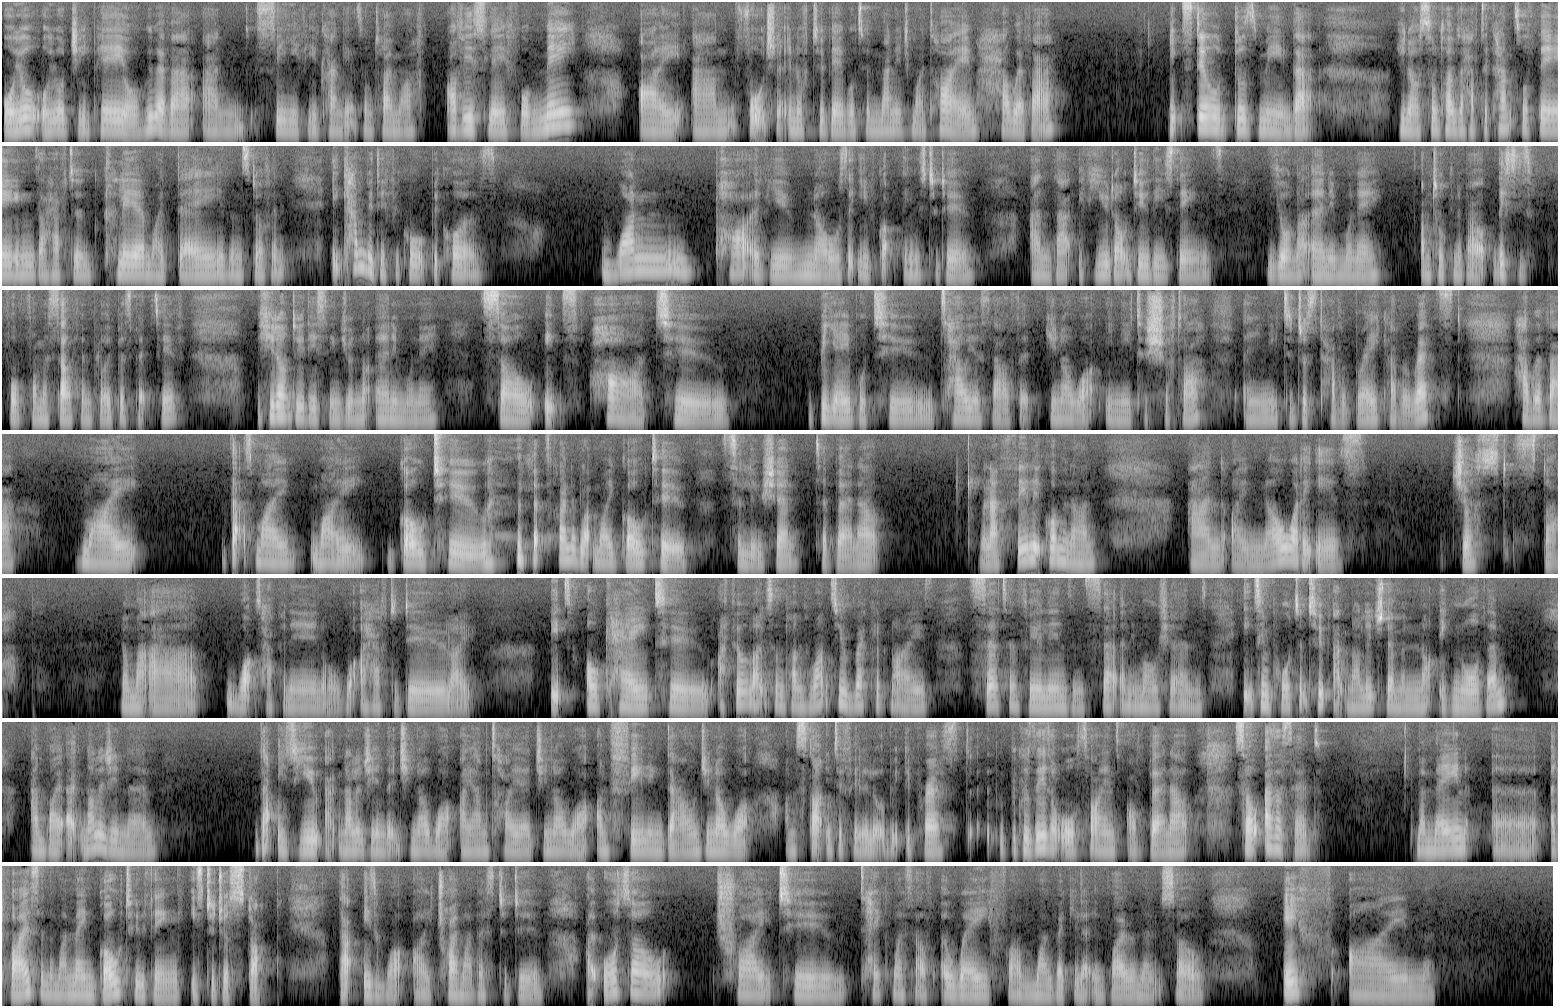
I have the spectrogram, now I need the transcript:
or your or your GP or whoever and see if you can get some time off. Obviously for me, I am fortunate enough to be able to manage my time. However, it still does mean that, you know, sometimes I have to cancel things, I have to clear my days and stuff. And it can be difficult because one part of you knows that you've got things to do and that if you don't do these things, you're not earning money. I'm talking about this is for, from a self employed perspective. If you don't do these things, you're not earning money. So it's hard to be able to tell yourself that, you know what, you need to shut off and you need to just have a break, have a rest. However, my that's my my go-to that's kind of like my go-to solution to burnout when i feel it coming on and i know what it is just stop no matter what's happening or what I have to do. Like, it's okay to, I feel like sometimes once you recognize certain feelings and certain emotions, it's important to acknowledge them and not ignore them. And by acknowledging them, that is you acknowledging that you know what I am tired. you know what I'm feeling down. Do you know what I'm starting to feel a little bit depressed because these are all signs of burnout. So as I said, my main uh, advice and my main go-to thing is to just stop. That is what I try my best to do. I also try to take myself away from my regular environment. So if I'm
